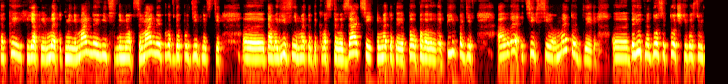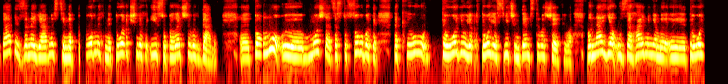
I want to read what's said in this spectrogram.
таких як і метод мінімальної відстані, максимальної правдоподібності, е, там різні методи кластеризації, методи па- паралелепіпедів. Але ці всі методи е, дають не досить точні результати за наявності неповних, неточних і суперечливих даних. Тому можна застосовувати таку теорію, як теорія свідчень Демстера Шефіла. Вона є узагальненням е, теорії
